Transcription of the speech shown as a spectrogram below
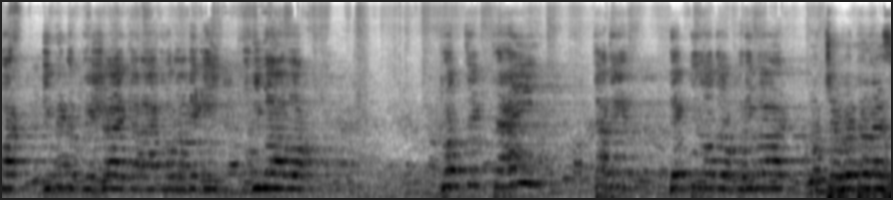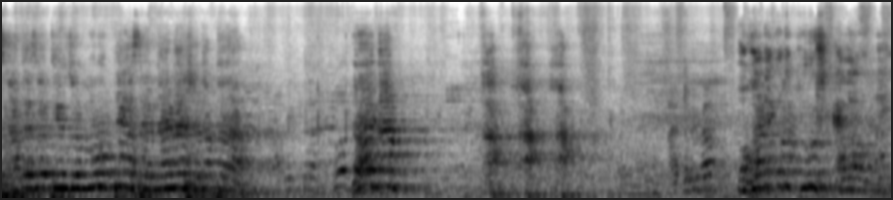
বাট বিভিন্ন পেশায় তারা এখন অনেকেই অভিভাবক। প্রত্যেক প্রায় তাদের ব্যক্তিগত পরিবার উচ্চ বিদ্যালয়ের সাথে যে তিনজন মুরব্বী আছে, নাই না সেটা তারা ওখানে কোনো পুরুষ অ্যালাউ নেই।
